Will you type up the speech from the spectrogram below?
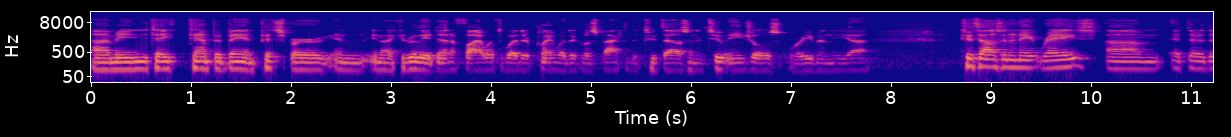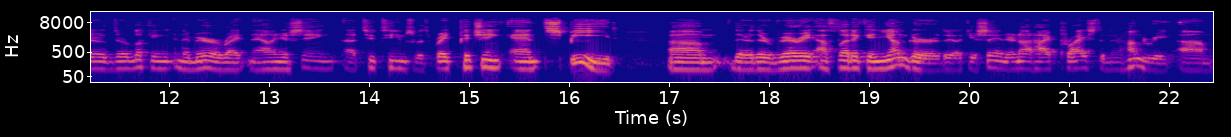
I mean, you take Tampa Bay and Pittsburgh, and you know I could really identify with the way they're playing, whether it goes back to the 2002 Angels or even the uh, 2008 Rays. Um, they're they're they're looking in the mirror right now, and you're seeing uh, two teams with great pitching and speed. Um, they're they're very athletic and younger. They're, like you're saying, they're not high priced and they're hungry. Um,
